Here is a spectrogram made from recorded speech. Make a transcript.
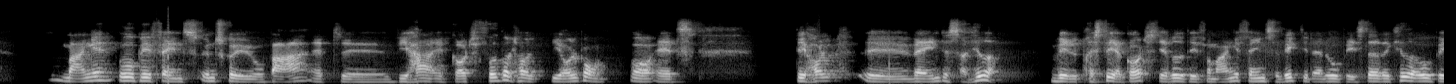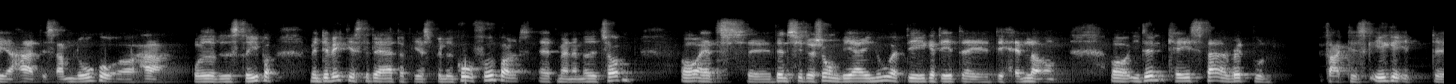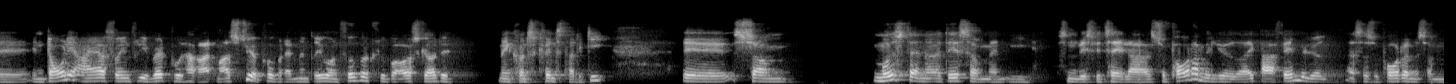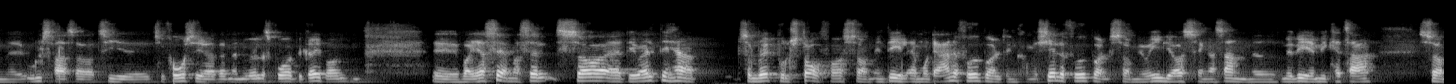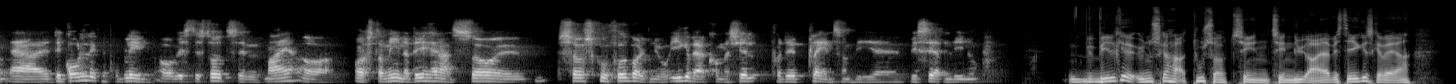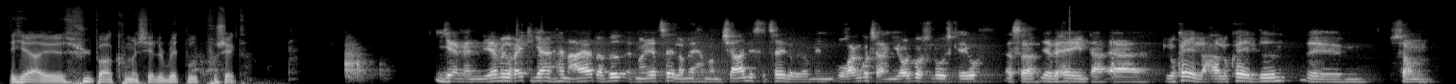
mange OB-fans ønsker jo bare, at øh, vi har et godt fodboldhold i Aalborg, og at det hold, øh, hvad end det så hedder, vil præstere godt. Jeg ved, det er for mange fans er vigtigt, at OB stadigvæk hedder OB og har det samme logo og har røde og hvide striber. Men det vigtigste det er, at der bliver spillet god fodbold, at man er med i toppen, og at øh, den situation, vi er i nu, at det ikke er det, det, det handler om. Og i den case, der er Red Bull faktisk ikke et, øh, en dårlig ejer for en, fordi Red Bull har ret meget styr på, hvordan man driver en fodboldklub, og også gør det med en konsekvent strategi. Øh, som modstander af det, som man i sådan, hvis vi taler supportermiljøet og ikke bare fanmiljøet, altså supporterne som øh, ultras og øh, tifosi og hvad man nu ellers bruger begreber om dem, øh, hvor jeg ser mig selv, så er det jo alt det her, som Red Bull står for som en del af moderne fodbold, den kommercielle fodbold, som jo egentlig også hænger sammen med, med VM i Katar, som er det grundlæggende problem. Og hvis det stod til mig og os, der mener det her, så, øh, så skulle fodbolden jo ikke være kommerciel på det plan, som vi, øh, vi ser den lige nu. Hvilke ønsker har du så til en, til en ny ejer, hvis det ikke skal være det her øh, hyperkommercielle Red Bull-projekt? Jamen, jeg vil rigtig gerne have en ejer, der ved, at når jeg taler med ham om Charlie, så taler vi om en orangutang i Aalborg Zoologisk Have. Altså, jeg vil have en, der er lokal og har lokal viden, øh, som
